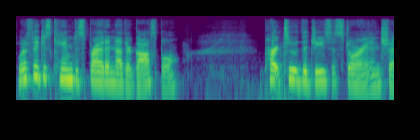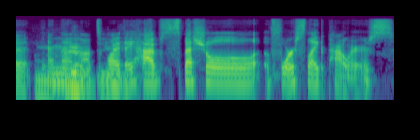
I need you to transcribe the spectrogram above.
What if they just came to spread another gospel? Part two of the Jesus story and shit. Mm, and then yeah. that's why they have special force like powers.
